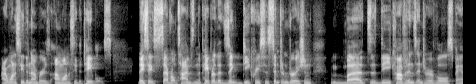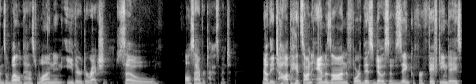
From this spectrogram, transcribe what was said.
I want to see the numbers, I want to see the tables. They say several times in the paper that zinc decreases symptom duration, but the confidence interval spans well past one in either direction. So, false advertisement. Now, the top hits on Amazon for this dose of zinc for 15 days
